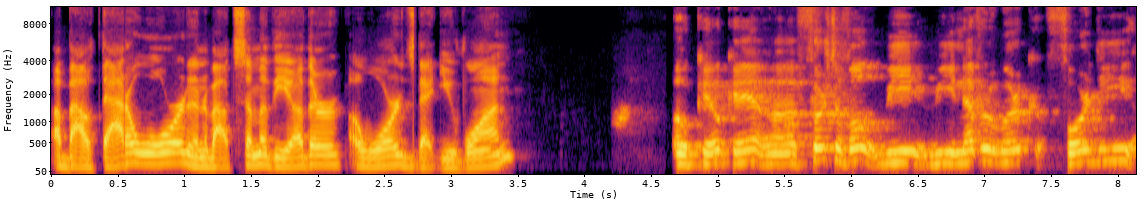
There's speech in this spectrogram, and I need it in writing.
about that award and about some of the other awards that you've won? Okay, okay. Uh, first of all, we we never work for the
